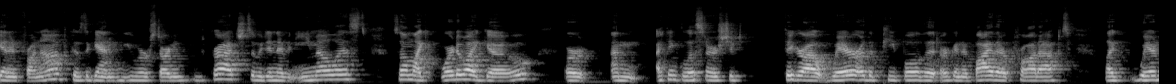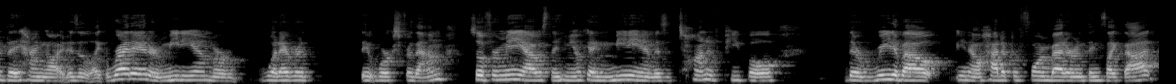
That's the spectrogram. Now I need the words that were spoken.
get in front of because again we were starting from scratch so we didn't have an email list. So i'm like where do i go? Or and i think listeners should figure out where are the people that are going to buy their product? Like where do they hang out? Is it like reddit or medium or whatever it works for them? So for me i was thinking okay medium is a ton of people that read about you know how to perform better and things like that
